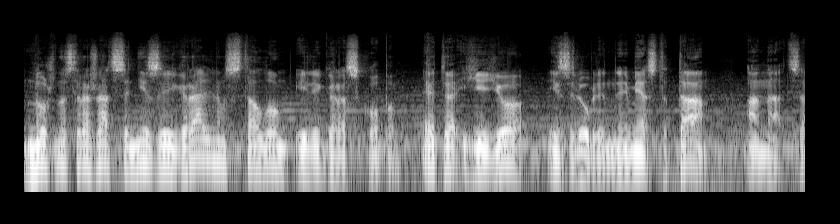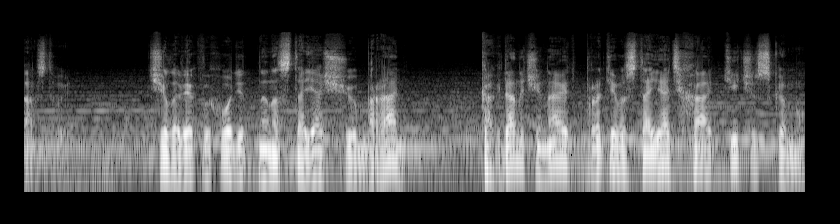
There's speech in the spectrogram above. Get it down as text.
нужно сражаться не за игральным столом или гороскопом. Это ее излюбленное место, там она царствует. Человек выходит на настоящую брань, когда начинает противостоять хаотическому,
